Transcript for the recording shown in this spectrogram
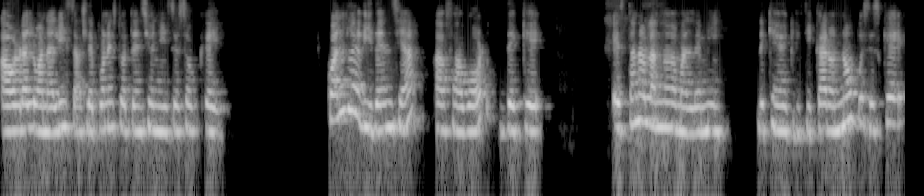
ahora lo analizas, le pones tu atención y dices, ok, ¿cuál es la evidencia a favor de que están hablando mal de mí, de que me criticaron? No, pues es que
